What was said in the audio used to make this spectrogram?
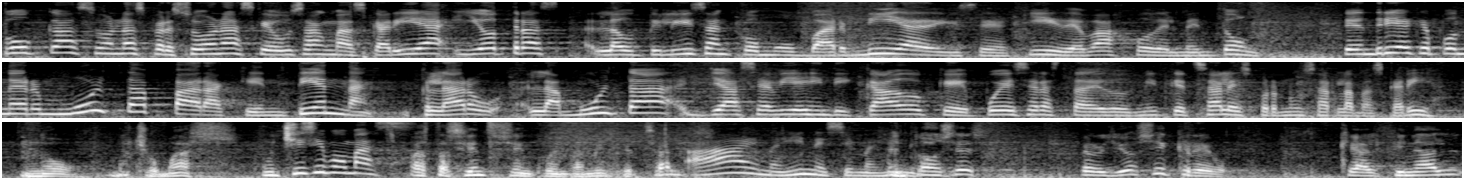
Pocas son las personas que usan mascarilla y otras la utilizan como barbilla, dice aquí, debajo del mentón. Tendría que poner multa para que entiendan. Claro, la multa ya se había indicado que puede ser hasta de 2.000 quetzales por no usar la mascarilla. No, mucho más. Muchísimo más. Hasta 150 mil quetzales. Ah, imagínese, imagínese. Entonces, pero yo sí creo que al final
